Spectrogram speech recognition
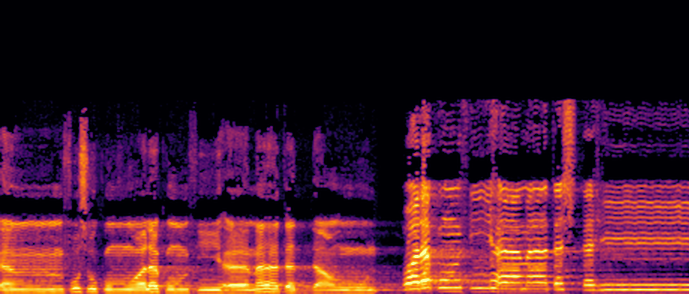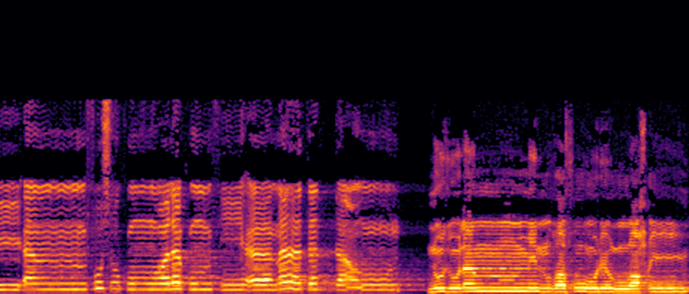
أنفسكم ولكم فيها ما تدعون. ولكم فيها ما تشتهي أنفسكم ولكم فيها ما تدعون. نزلا من غفور رحيم.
